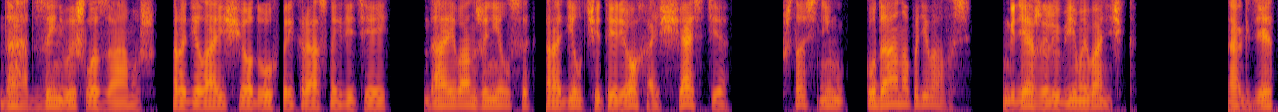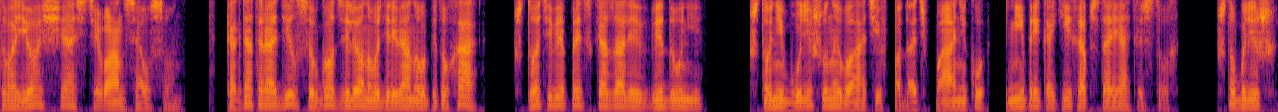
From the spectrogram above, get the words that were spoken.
Да, Цзинь вышла замуж, родила еще двух прекрасных детей, Да, Иван женился, родил четырех, а счастье... Что с ним? Куда оно подевалось? Где же любимый Ванечка? А где твое счастье, Ван Сяосун? Когда ты родился в год зеленого деревянного петуха, что тебе предсказали ведуньи? Что не будешь унывать и впадать в панику ни при каких обстоятельствах, что будешь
